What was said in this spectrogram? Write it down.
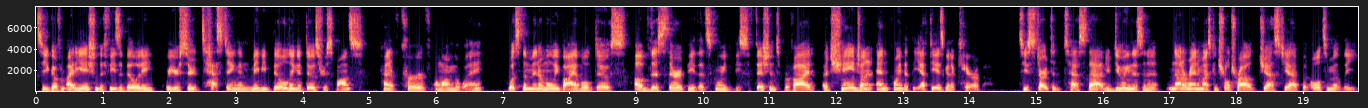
So you go from ideation to feasibility, where you're sort of testing and maybe building a dose response kind of curve along the way what's the minimally viable dose of this therapy that's going to be sufficient to provide a change on an endpoint that the FDA is going to care about. So you start to test that. You're doing this in a not a randomized control trial just yet, but ultimately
